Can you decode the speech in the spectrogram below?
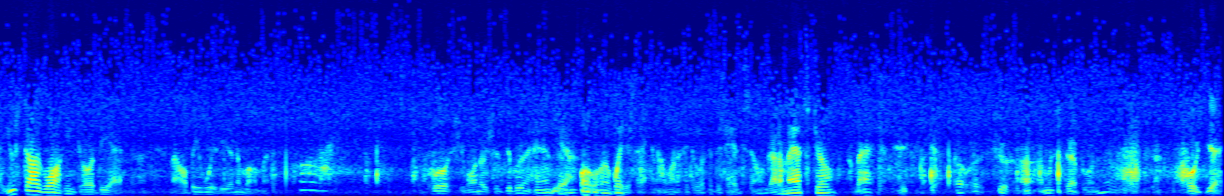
Now, you start walking toward the ambulance, and I'll be with you in a moment. All right. Boss, you want us to give her a hand? Yeah. Oh, uh, wait a second. I want to take a look at this headstone. Got a match, Joe? A match? Oh, uh, sure. I, I must have one. Oh, yeah.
